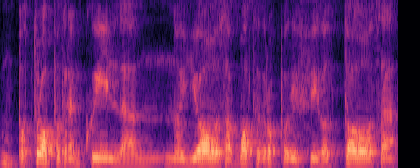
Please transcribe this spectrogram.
un po' troppo tranquilla, noiosa, a volte troppo difficoltosa,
